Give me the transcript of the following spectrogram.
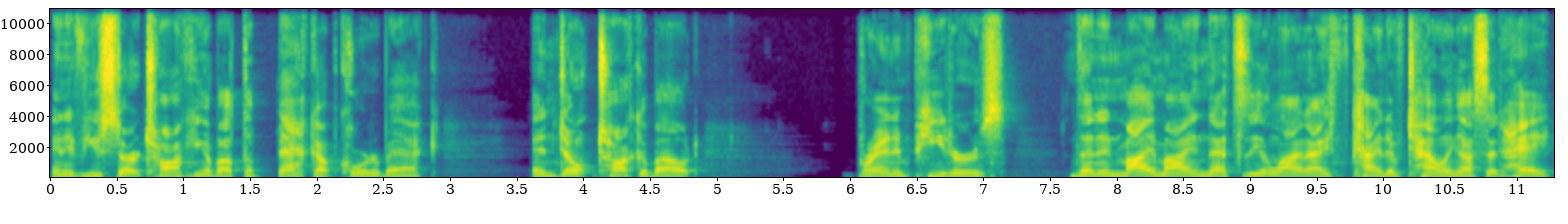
And if you start talking about the backup quarterback and don't talk about Brandon Peters, then in my mind, that's the Illini kind of telling us that, hey,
